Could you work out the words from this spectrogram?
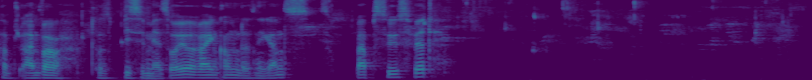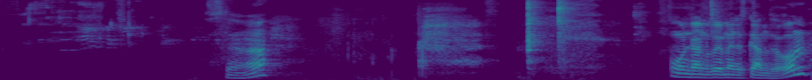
Habe einfach, dass ein bisschen mehr Säure reinkommt, dass es nicht ganz so süß wird. So. Und dann rühren wir das Ganze um.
